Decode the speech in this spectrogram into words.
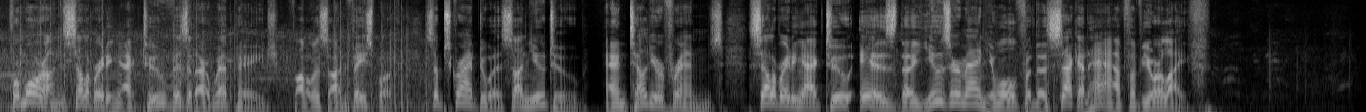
For more on Celebrating Act Two, visit our webpage, follow us on Facebook, subscribe to us on YouTube, and tell your friends. Celebrating Act Two is the user manual for the second half of your life.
